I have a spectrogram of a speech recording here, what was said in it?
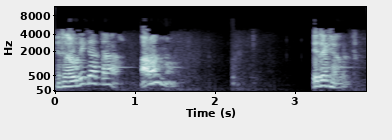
এটার অধিকার তার, আমার নয়। এটা খেয়াল রাখবে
